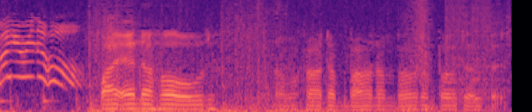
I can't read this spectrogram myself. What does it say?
Fire in the hole! Fire in the hold. Oh my god, the bottom, bottom, bottom, this.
